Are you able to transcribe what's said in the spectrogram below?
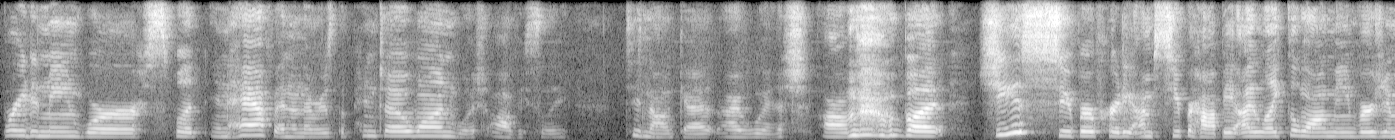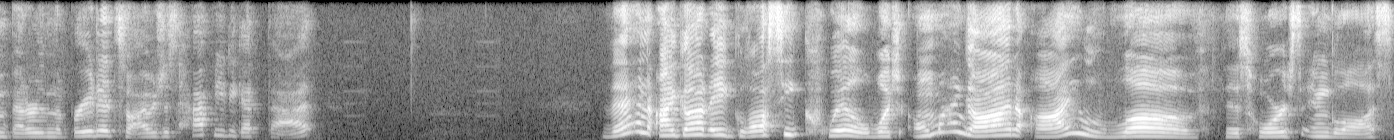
braided mane were split in half, and then there was the pinto one, which obviously did not get. I wish. Um, but she is super pretty. I'm super happy. I like the long mane version better than the braided, so I was just happy to get that. Then I got a glossy quill, which, oh my god, I love this horse in gloss.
